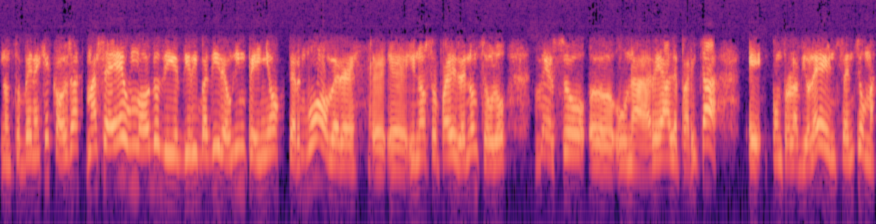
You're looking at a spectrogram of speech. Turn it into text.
non so bene che cosa, ma se è un modo di, di ribadire un impegno per muovere eh, eh, il nostro paese e non solo verso eh, una reale parità e contro la violenza, insomma,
